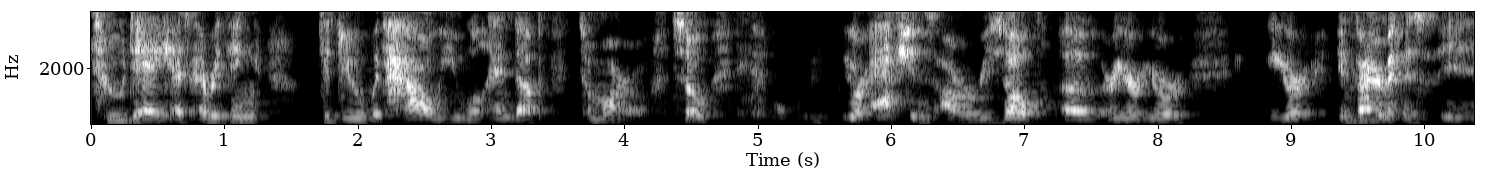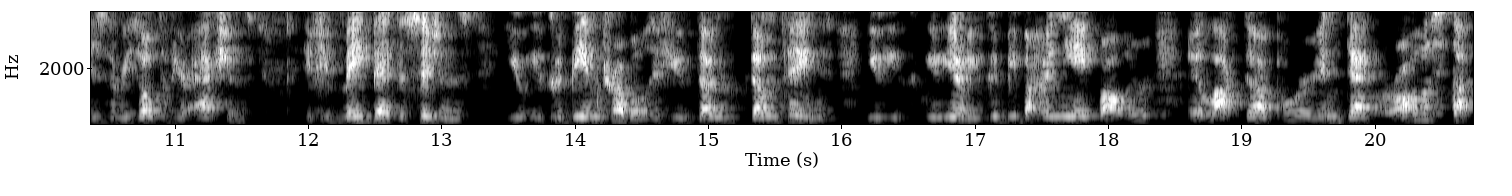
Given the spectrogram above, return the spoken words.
today has everything to do with how you will end up tomorrow. So your actions are a result of, or your your your environment is is the result of your actions. If you've made bad decisions, you, you could be in trouble. If you've done dumb things, you, you you know you could be behind the eight ball or locked up or in debt or all this stuff.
